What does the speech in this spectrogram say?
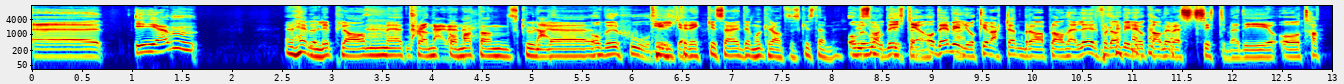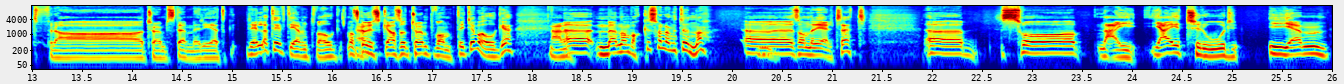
Uh, igjen en hemmelig plan med Nei, Trump nei, nei, om at han skulle Nei, tiltrekke seg demokratiske stemmer. De Overhodet ikke. stemmer. Og det ville jo ikke vært en bra plan heller, for da ville jo Kanye West sitte med de og tatt fra Trumps stemmer i et relativt jevnt valg. Man skal huske, altså Trump vant ikke valget, Nei, nei. eh, men han var ikke så langt unna, eh, sånn reelt sett. Eh, så nei, jeg tror igjen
